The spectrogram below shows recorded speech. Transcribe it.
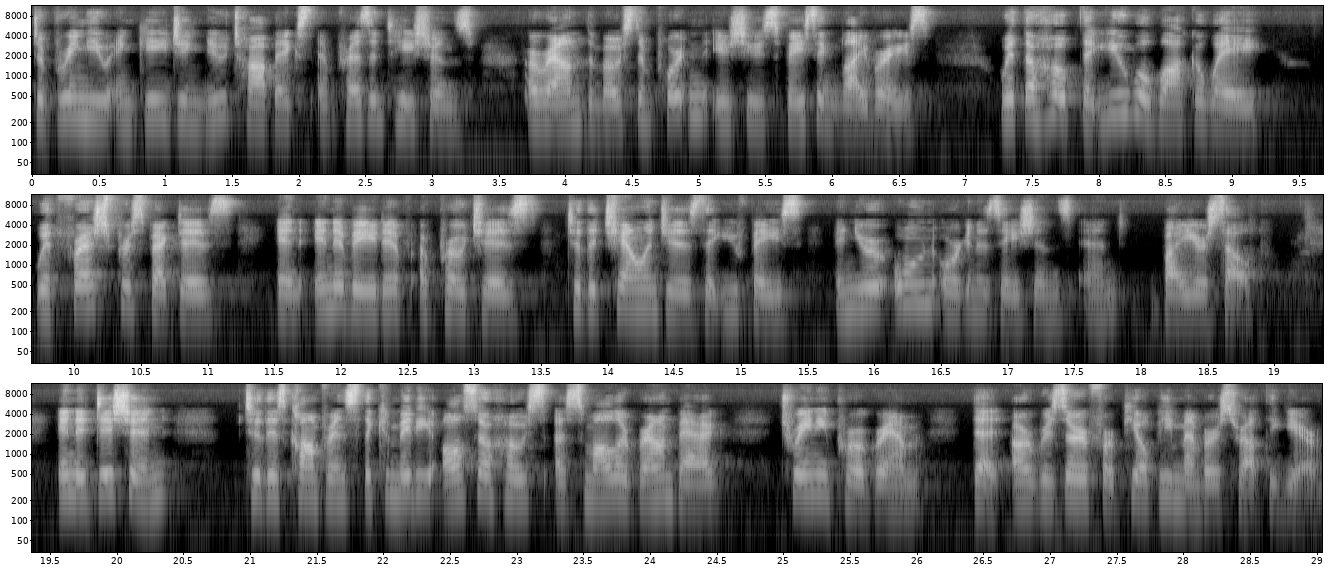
to bring you engaging new topics and presentations around the most important issues facing libraries with the hope that you will walk away with fresh perspectives and innovative approaches to the challenges that you face in your own organizations and by yourself. In addition to this conference, the committee also hosts a smaller brown bag training program that are reserved for PLP members throughout the year.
